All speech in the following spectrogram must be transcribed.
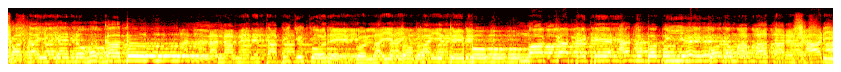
সদাই কেন কাঁদো? আল্লাহ নামের তাবিজ করে গোলাই তোমায় দেব। মক্কা থেকে আনব গিয়ে কোরমা পাতার শাড়ি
